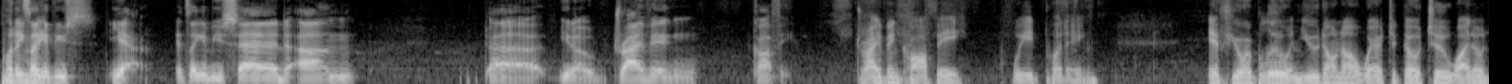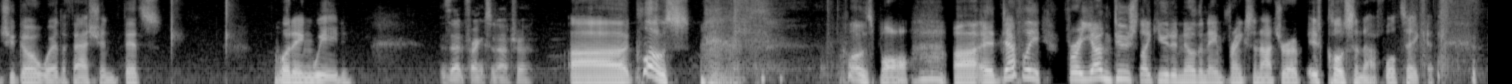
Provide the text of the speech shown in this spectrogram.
Pudding. it's like weed- if you yeah, it's like if you said um uh you know, driving coffee. driving coffee, weed pudding. If you're blue and you don't know where to go to, why don't you go where the fashion fits? Pudding weed. Is that Frank Sinatra? Uh, close. close, Paul. Uh, it definitely for a young douche like you to know the name Frank Sinatra is close enough. We'll take it.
